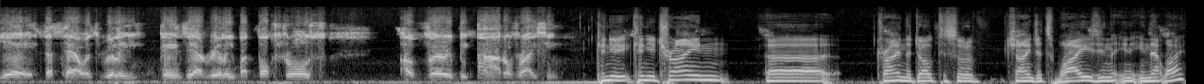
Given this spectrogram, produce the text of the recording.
yeah, that's how it really pans out, really. But box draws a very big part of racing. Can you can you train uh, train the dog to sort of change its ways in in, in that way?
